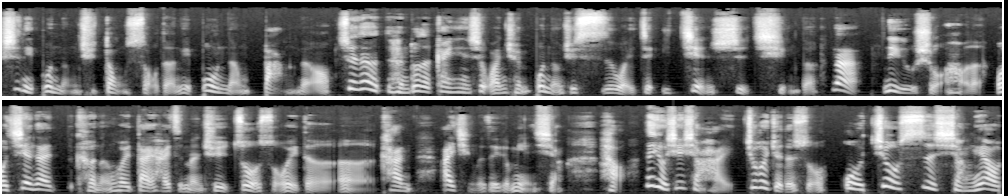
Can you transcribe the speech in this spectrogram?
是你不能去动手的，你不能帮的哦。所以那很多的概念是完全不能去思维这一件事情的。那。例如说，好了，我现在可能会带孩子们去做所谓的呃，看爱情的这个面向。好，那有些小孩就会觉得说，我就是想要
